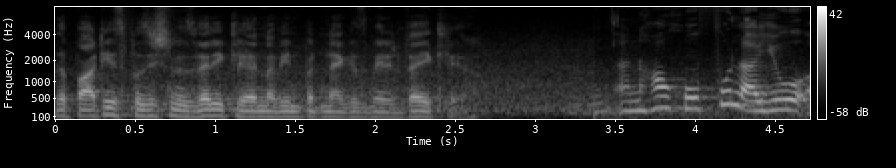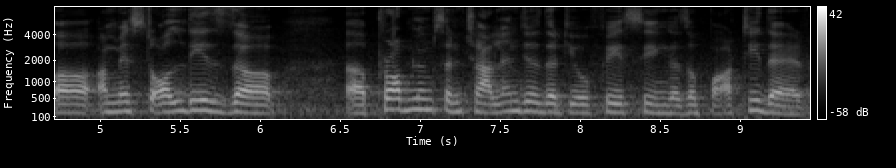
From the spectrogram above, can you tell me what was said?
the party's position is very clear. Naveen Patnaik has made it very clear. And how hopeful are you uh, amidst all these problems and challenges that you're facing as a party there?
